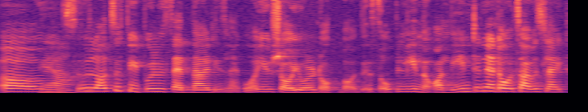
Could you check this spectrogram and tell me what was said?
Um, Yeah. So lots of people who said that. He's like, well, are you sure you want to talk about this openly? In the, on the internet also, I was like,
